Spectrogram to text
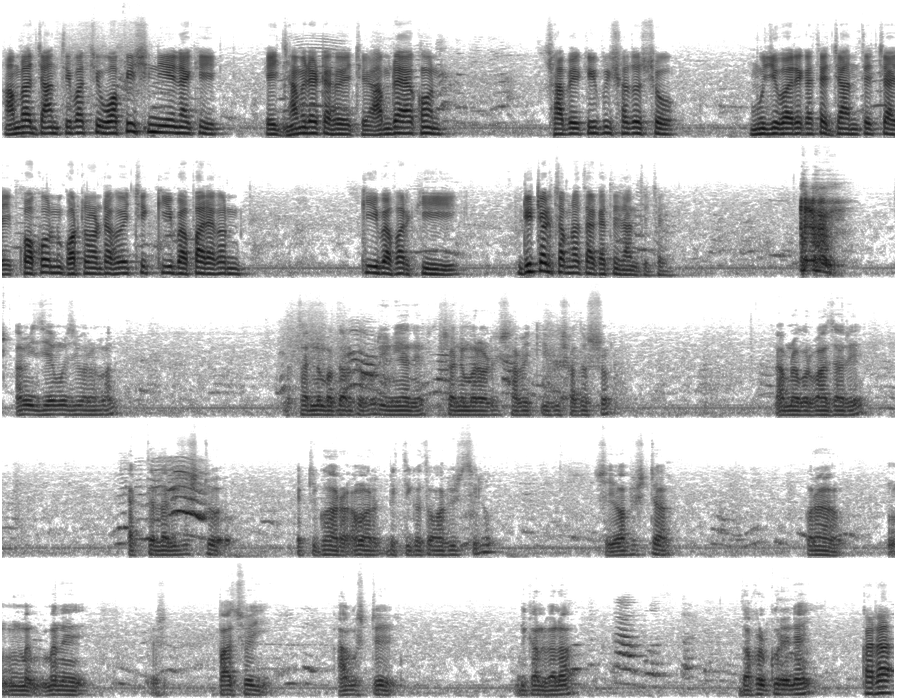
আমরা জানতে পারছি অফিস নিয়ে নাকি এই ঝামেলাটা হয়েছে। আমরা এখন সাবেক ইউপি সদস্য মুজিবারের কাছে জানতে চাই, কখন ঘটনাটা হয়েছে, কি ব্যাপার, এখন কি ব্যাপার, কি ডিটেলস আমরা তার কাছে জানতে চাই। আমি জে মুজিবুর রহমান চার নম্বর দরকাপুর ইউনিয়নের ছয় নম্বর ওয়ার্ডের সাবেক ইউপি সদস্য। রামনগর বাজারে একতলা বিশিষ্ট একটি ঘর আমার ব্যক্তিগত অফিস ছিল। সেই অফিসটা ওরা মানে পাঁচই আগস্টে বিকালবেলা দখল করে নেয়। কারা?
